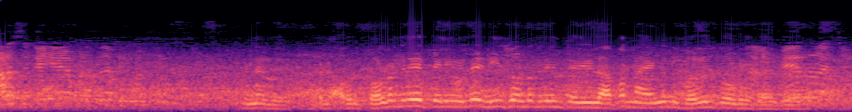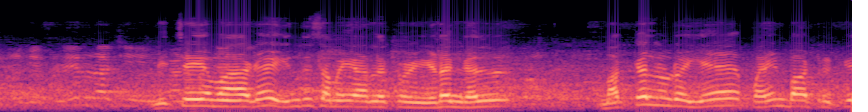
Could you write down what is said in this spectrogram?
அரசு என்னது? அவர் அவர் சொல்றதுலே தெரியவில்லை நீ சொல்றதுலேயும் தெரியல அப்புறம் நான் எங்கிருந்து பதில் சொல்றது நிச்சயமாக இந்து சமய இடங்கள் மக்களுடைய பயன்பாட்டிற்கு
